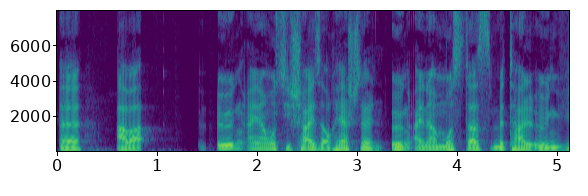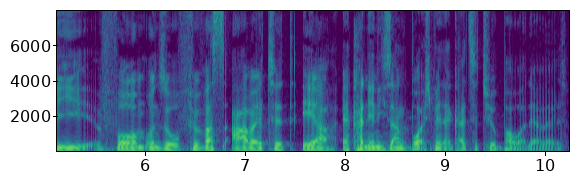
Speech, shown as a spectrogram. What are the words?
Äh, aber irgendeiner muss die Scheiße auch herstellen. Irgendeiner muss das Metall irgendwie formen und so. Für was arbeitet er? Er kann ja nicht sagen, boah, ich bin der geilste Türbauer der Welt.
